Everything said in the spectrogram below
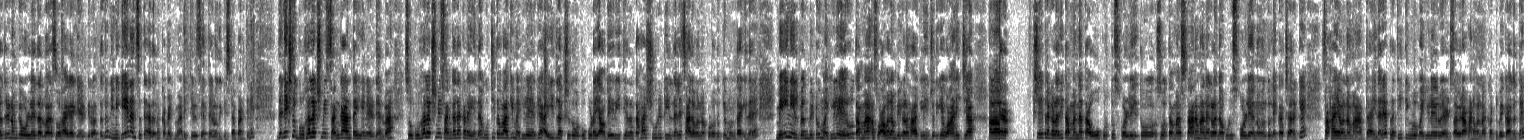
ಮಾಡಿದ್ರೆ ನಮಗೆ ಒಳ್ಳೇದಲ್ವಾ? ಸೊ ಹಾಗಾಗಿ ಹೇಳ್ತಿರುವಂತದ್ದು ನಿಮಗೆ ಏನ್ ಅನ್ಸುತ್ತೆ ಅದನ್ನ ಕಮೆಂಟ್ ಮಾಡಿ ತಿಳಿಸಿ ಅಂತ ಹೇಳೋದಕ್ಕೆ ಇಷ್ಟಪಡ್ತೀನಿ. ದ ನೆಕ್ಸ್ಟ್ ಗೃಹಲಕ್ಷ್ಮಿ ಸಂಘ ಅಂತ ಏನ್ ಹೇಳಿದೆ ಅಲ್ವಾ? ಸೊ ಗೃಹಲಕ್ಷ್ಮಿ ಸಂಘದ ಕಡೆಯಿಂದ ಉಚಿತವಾಗಿ ಮಹಿಳೆಯರಿಗೆ ಐದು ಲಕ್ಷದವರೆಗೂ ಕೂಡ ಯಾವುದೇ ರೀತಿಯಾದಂತಹ ಶೂರಿಟಿ ಇಲ್ಲದೆ ಸಾಲವನ್ನು ಕೊಡೋದಕ್ಕೆ ಮುಂದಾಗಿದ್ದಾರೆ. ಮೇನ್ ಇಲ್ಲಿ ಬಂದ್ಬಿಟ್ಟು ಮಹಿಳೆಯರು ತಮ್ಮ ಸ್ವಾವಲಂಬಿಗಳಾಗಲಿ, ಜೊತೆಗೆ ವಾಣಿಜ್ಯ ಕ್ಷೇತ್ರಗಳಲ್ಲಿ ತಮ್ಮನ್ನ ತಾವು ಗುರುತಿಸಿಕೊಳ್ಳಿ ಸೊ ತಮ್ಮ ಸ್ಥಾನಮಾನಗಳನ್ನ ಉಳಿಸಿಕೊಳ್ಳಿ ಅನ್ನೋ ಒಂದು ಲೆಕ್ಕಾಚಾರಕ್ಕೆ ಸಹಾಯವನ್ನ ಮಾಡ್ತಾ ಇದ್ದಾರೆ. ಪ್ರತಿ ತಿಂಗಳು ಮಹಿಳೆಯರು ಎರಡ್ ಸಾವಿರ ಹಣವನ್ನ ಕಟ್ಟಬೇಕಾಗುತ್ತೆ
